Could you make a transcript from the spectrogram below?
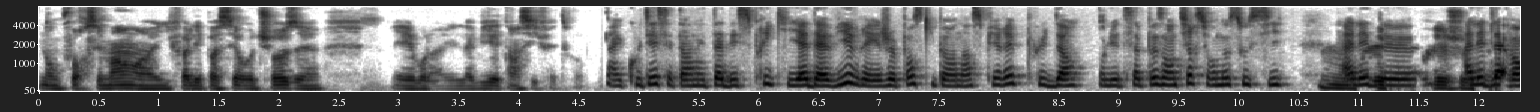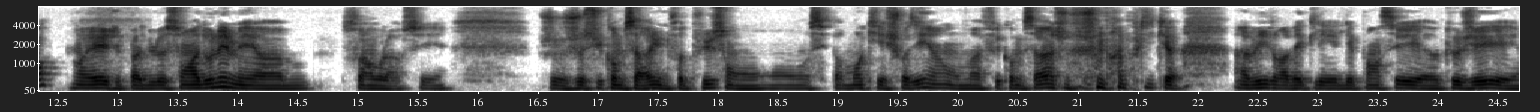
Donc forcément, euh, il fallait passer à autre chose. Et, voilà, la vie est ainsi faite. Quoi. Ah, écoutez, c'est un état d'esprit qui aide à vivre et je pense qu'il peut en inspirer plus d'un au lieu de s'apesantir sur nos soucis. Mmh, aller, de, aller de l'avant. Oui, j'ai pas de leçon à donner, mais euh, enfin voilà, c'est je, suis comme ça, une fois de plus, c'est pas moi qui ai choisi, hein, on m'a fait comme ça, je, m'applique à vivre avec les, les pensées euh, que j'ai et,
